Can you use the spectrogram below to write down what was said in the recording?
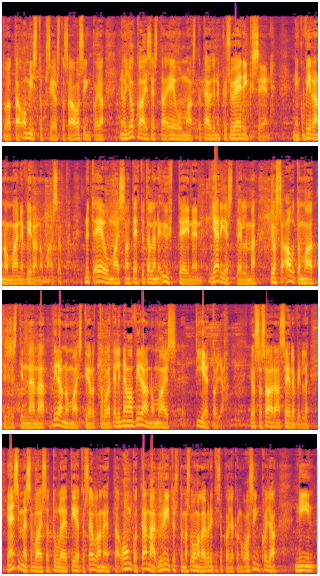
tuota, omistuksia, josta saa osinkoja, niin on jokaisesta EU-maasta täytynyt kysyä erikseen niin kuin viranomainen viranomaiselta. Nyt EU-maissa on tehty tällainen yhteinen järjestelmä, jossa automaattisesti nämä viranomaistiedot tulevat. Eli nämä on viranomaistietoja jossa saadaan selville. Ja ensimmäisessä vaiheessa tulee tieto sellainen, että onko tämä yritys, tämä suomalainen yritys, joka on jakanut osinkoja, niin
